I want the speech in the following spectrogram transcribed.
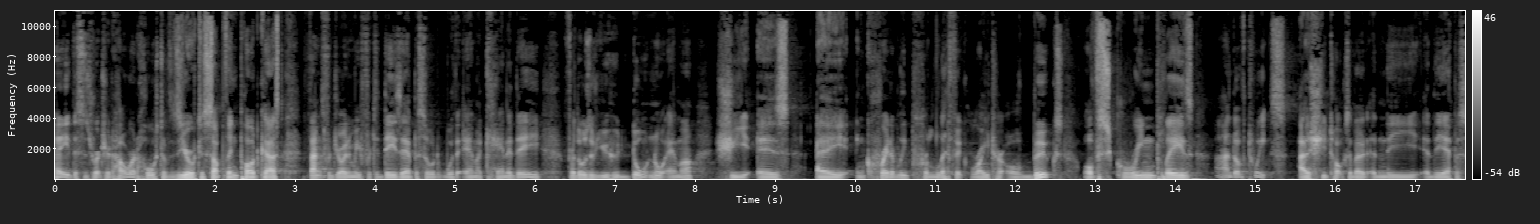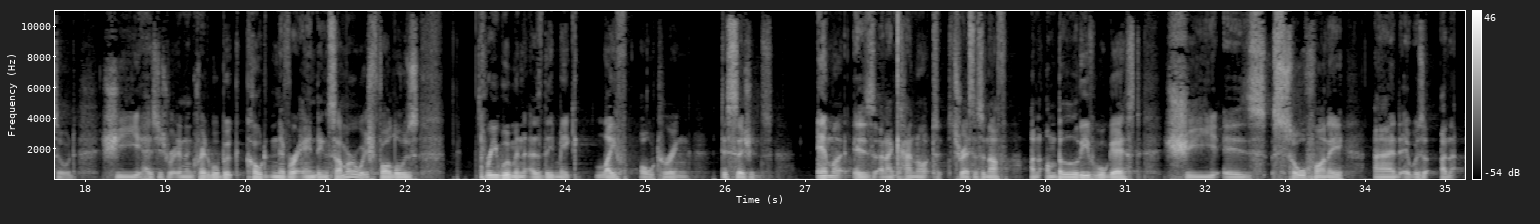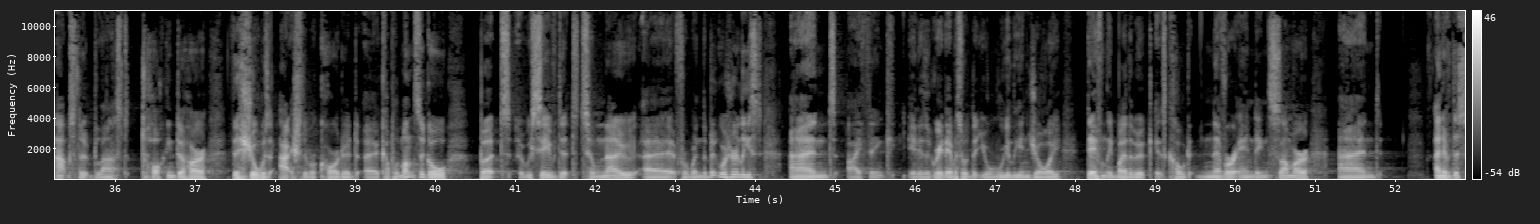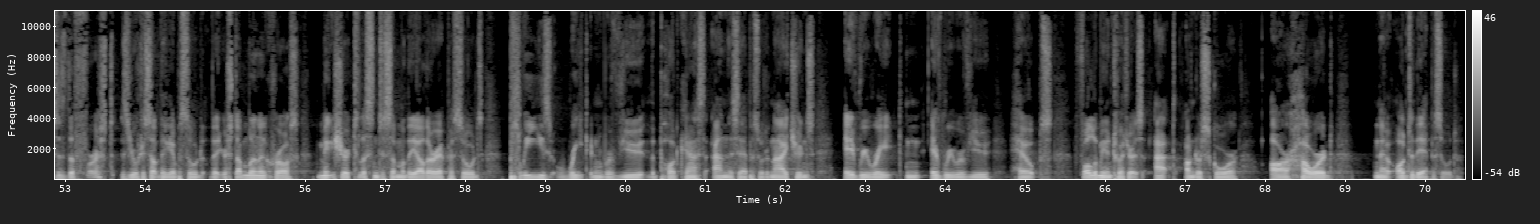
Hey, this is Richard Howard, host of Zero to Something podcast. Thanks for joining me for today's episode with Emma Kennedy. For those of you who don't know Emma, she is a incredibly prolific writer of books, of screenplays, and of tweets, as she talks about in the in the episode. She has just written an incredible book called Neverending Summer, which follows three women as they make life altering decisions. Emma is, and I cannot stress this enough, an unbelievable guest. She is so funny, and it was an absolute blast talking to her. This show was actually recorded a couple of months ago, but we saved it till now uh, for when the book was released. And I think it is a great episode that you'll really enjoy. Definitely buy the book. It's called Neverending Summer, and and if this is the first Zero to Something episode that you're stumbling across, make sure to listen to some of the other episodes. Please rate and review the podcast and this episode on iTunes. Every rate and every review helps. Follow me on Twitter. It's at underscore R Howard. Now, on to the episode.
